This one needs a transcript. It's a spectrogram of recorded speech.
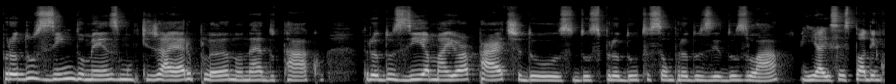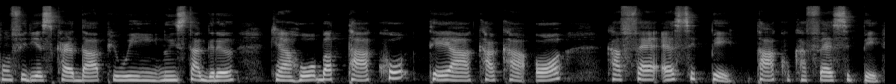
produzindo mesmo, que já era o plano, né, do taco, produzir a maior parte dos, dos produtos são produzidos lá. E aí vocês podem conferir esse cardápio em, no Instagram, que é arroba taco, T-A-K-K-O, café SP. Taco Café SP.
